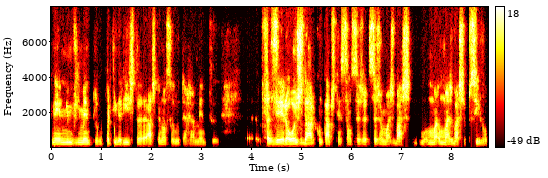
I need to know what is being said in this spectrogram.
nem a nenhum movimento partidarista, acho que a nossa luta é realmente eh, fazer ou ajudar com que a abstenção seja, seja o mais baixa, o ma- o mais baixa possível.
